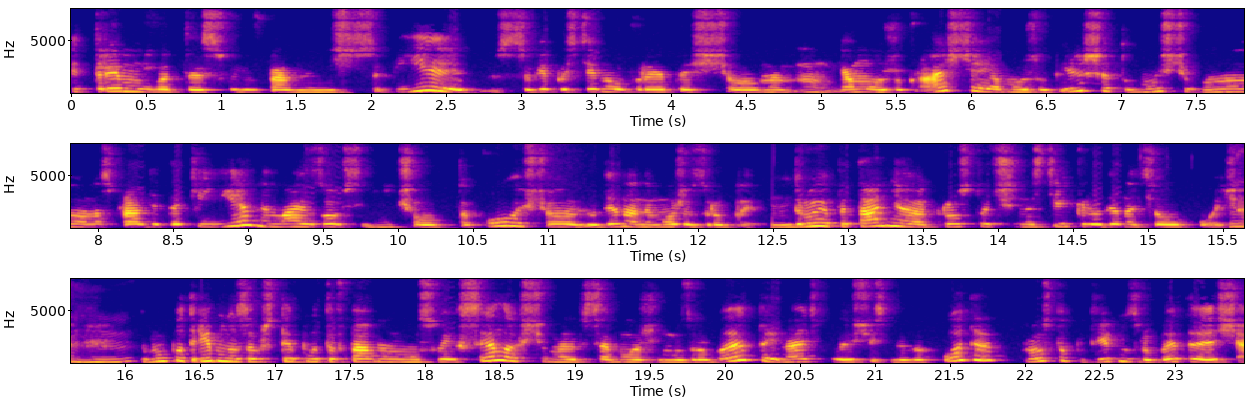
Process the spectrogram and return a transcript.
підтримувати свою впевненість в собі, собі постійно говорити, що ми ну я можу краще, я можу більше, тому що воно насправді так і є. Немає зовсім нічого такого, що людина не може зробити. Друге питання просто чи настільки людина цього хоче. Мгм. Тому потрібно завжди бути впевненим у своїх силах, що ми все можемо зробити, і навіть коли щось не виходить, просто потрібно зробити ще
